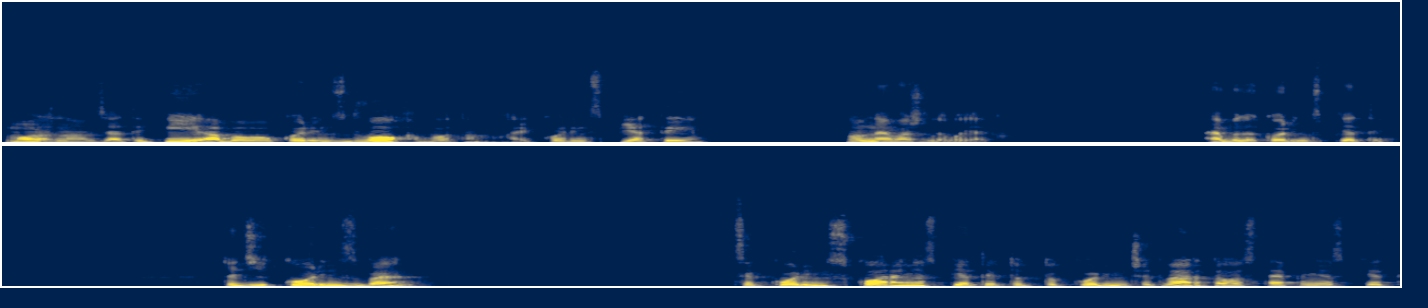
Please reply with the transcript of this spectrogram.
Можна взяти π або корінь з 2, або там хай корінь з 5. Ну, неважливо як. Хай буде корінь з 5. Тоді корінь з b це корінь з кореня з 5, тобто корінь четвертого степеня з 5.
